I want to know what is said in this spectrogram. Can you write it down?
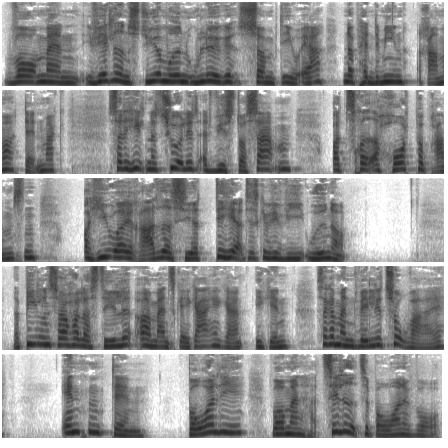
hvor man i virkeligheden styrer mod en ulykke, som det jo er, når pandemien rammer Danmark, så er det helt naturligt, at vi står sammen og træder hårdt på bremsen og hiver i rettet og siger, det her, det skal vi vige udenom. Når bilen så holder stille, og man skal i gang igen, så kan man vælge to veje. Enten den borgerlige, hvor man har tillid til borgerne, hvor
